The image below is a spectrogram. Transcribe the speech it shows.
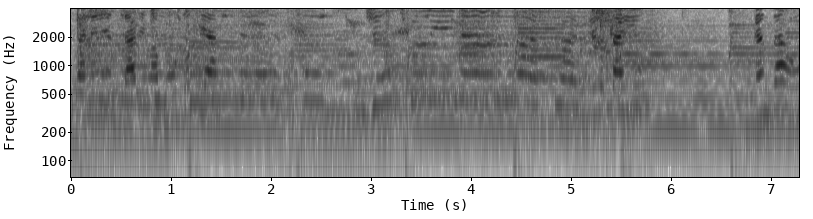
Tatanin yung dami mabubot yan. Dito tayo. Ang ganda oh.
